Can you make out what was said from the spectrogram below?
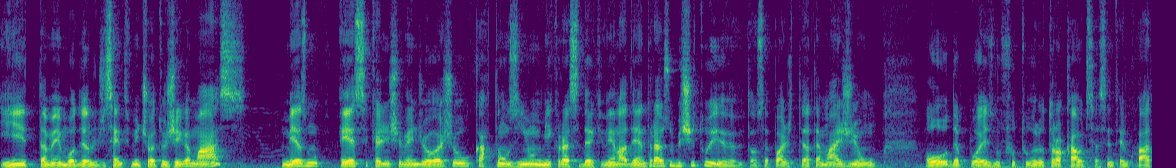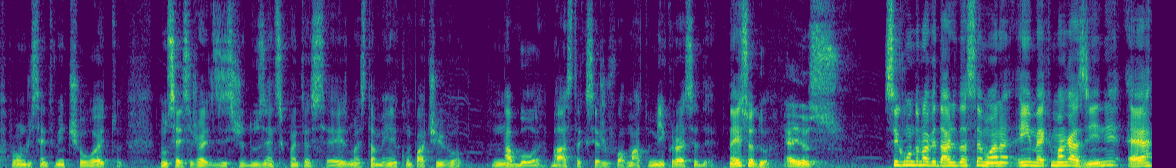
E também modelo de 128 GB, mas mesmo esse que a gente vende hoje, o cartãozinho micro SD que vem lá dentro é substituível. Então você pode ter até mais de um, ou depois no futuro trocar o de 64 para um de 128. Não sei se já existe de 256, mas também é compatível na boa. Basta que seja o formato micro SD. Não é isso, Edu? É isso. Segunda novidade da semana em Mac Magazine é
